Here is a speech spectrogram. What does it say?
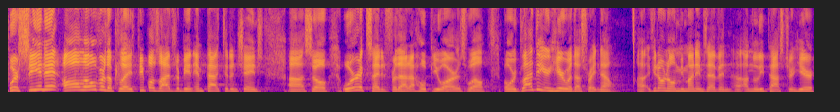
we're seeing it all over the place. People's lives are being impacted and changed. Uh, so we're excited for that. I hope you are as well. But we're glad that you're here with us right now. Uh, if you don't know me, my name's Evan. Uh, I'm the lead pastor here.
